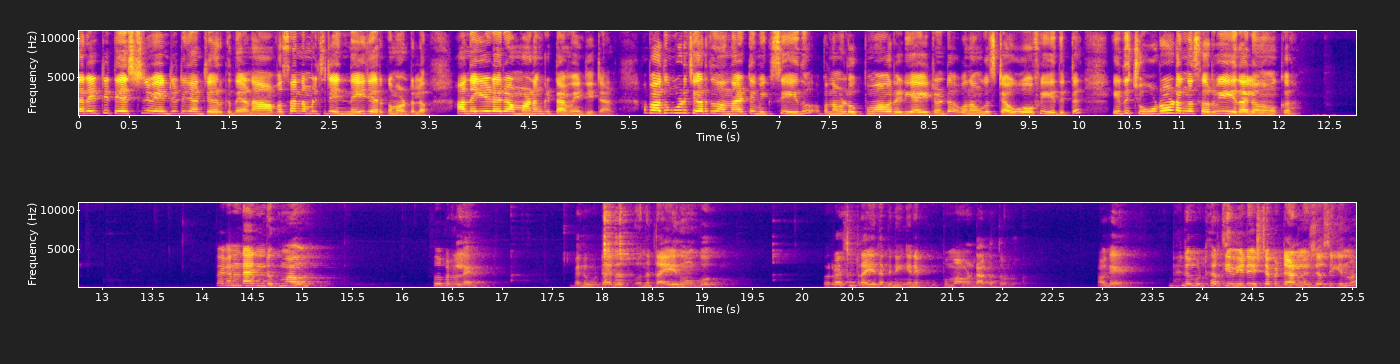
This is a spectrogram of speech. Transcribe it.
വെറൈറ്റി ടേസ്റ്റിന് വേണ്ടിയിട്ട് ഞാൻ ചേർക്കുന്നതാണ്. ആ അവസാനം നമ്മൾ ഇച്ചിരി നെയ്യ് ചേർക്കുമ്പോൾ ഉണ്ടല്ലോ ആ നെയ്യുടെ ഒരു മണം കിട്ടാൻ വേണ്ടിയിട്ടാണ്. അപ്പോൾ അതും കൂടെ ചേർത്ത് നന്നായിട്ട് മിക്സ് ചെയ്തു. അപ്പോൾ നമ്മുടെ ഉപ്പുമാവ് റെഡി ആയിട്ടുണ്ട്. അപ്പോൾ നമുക്ക് സ്റ്റൗ ഓഫ് ചെയ്തിട്ട് ഇത് ചൂടോടെ അങ്ങ് സെർവ് ചെയ്താലോ നമുക്ക്? ഇപ്പം എങ്ങനെ ഉണ്ടായിരുന്നു ഉപ്പുമാവ് സൂപ്പർ അല്ലേ അപ്പം എന്റെ കൂട്ടുകാർ ഒന്ന് ട്രൈ ചെയ്ത് നോക്കൂ. ഒരു പ്രാവശ്യം ട്രൈ ചെയ്താൽ പിന്നെ ഇങ്ങനെ ഉപ്പുമാവ് ഉണ്ടാക്കത്തുള്ളൂ. ഓക്കെ അപ്പം എന്റെ കൂട്ടുകാർക്ക് ഈ വീഡിയോ ഇഷ്ടപ്പെട്ടാണെന്ന് വിശ്വസിക്കുന്നു.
